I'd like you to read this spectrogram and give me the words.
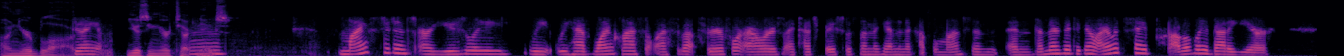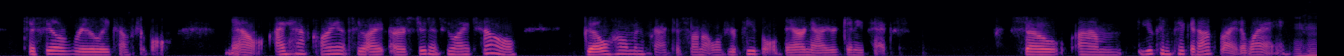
on your blog, Doing it- using your techniques? My students are usually we we have one class that lasts about three or four hours. I touch base with them again in a couple months, and and then they're good to go. I would say probably about a year to feel really comfortable. Now I have clients who I or students who I tell go home and practice on all of your people. They are now your guinea pigs. So um, you can pick it up right away. Mm-hmm.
